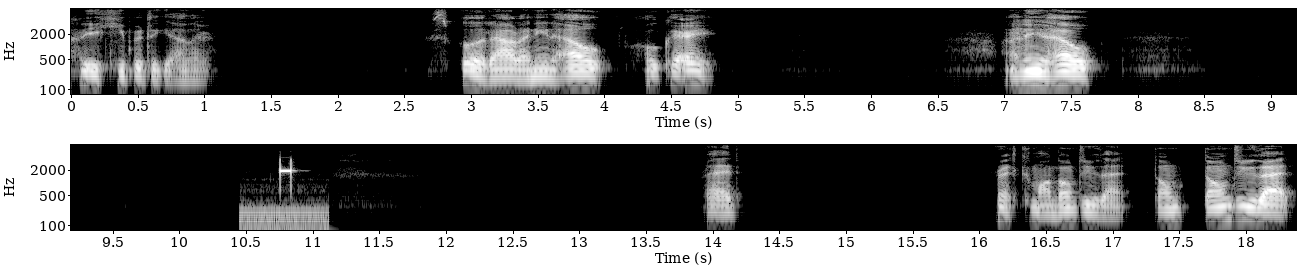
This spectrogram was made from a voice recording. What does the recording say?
How do you keep it together? Spill it out. I need help, okay? I need help. Red. Red, come on, don't do that. Don't don't do that.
